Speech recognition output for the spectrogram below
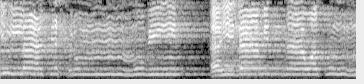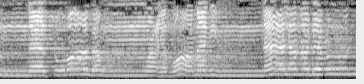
إلا سحر مبين أئذا متنا وكنا ترابا وعظاما إنا لمبعوثون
